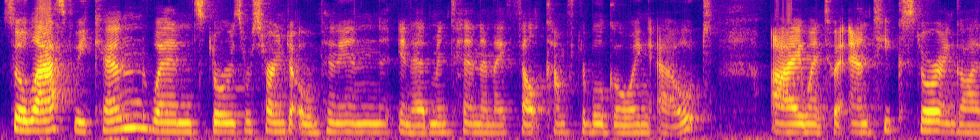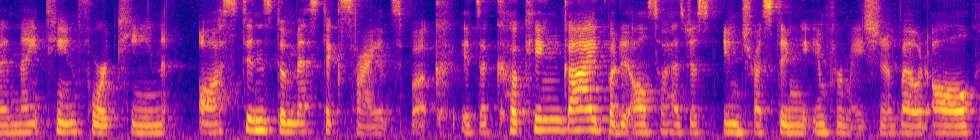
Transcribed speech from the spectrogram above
So last weekend, when stores were starting to open in, in Edmonton and I felt comfortable going out, I went to an antique store and got a 1914 Austin's Domestic Science book. It's a cooking guide, but it also has just interesting information about all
